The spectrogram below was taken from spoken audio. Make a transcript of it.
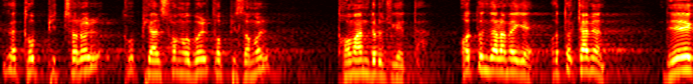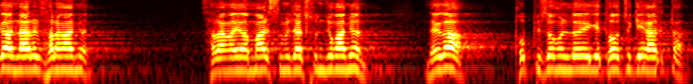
그러니까 도피처를 도피할 성읍을 도피성을 더 만들어 주겠다. 어떤 사람에게? 어떻게 하면? 내가 나를 사랑하면 사랑하여 말씀을 잘 순종하면 내가 도피성을 너에게 더 주게 하겠다.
